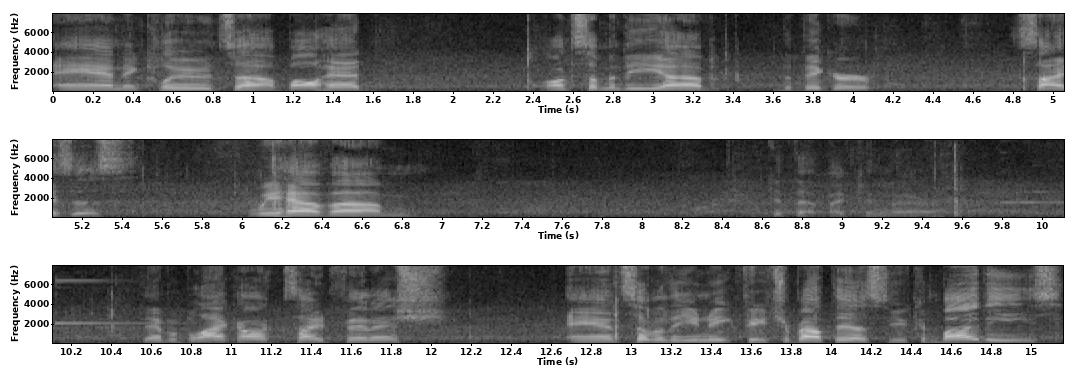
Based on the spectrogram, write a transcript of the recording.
and includes uh, ball head on some of the uh, the bigger sizes. We have um, get that back in there. They have a black oxide finish and some of the unique feature about this, you can buy these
